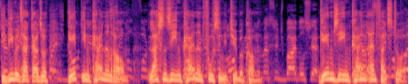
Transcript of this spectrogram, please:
Die Bibel sagt also, gebt ihm keinen Raum, lassen Sie ihn keinen Fuß in die Tür bekommen, geben Sie ihm kein Einfallstor.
